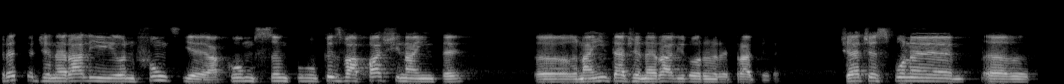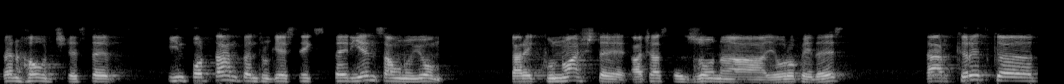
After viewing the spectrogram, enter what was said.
cred că generalii în funcție acum sunt cu câțiva pași înainte, uh, înaintea generalilor în retragere. Ceea ce spune uh, Ben Hodge este important pentru că este experiența unui om care cunoaște această zonă a Europei de Est, dar cred că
